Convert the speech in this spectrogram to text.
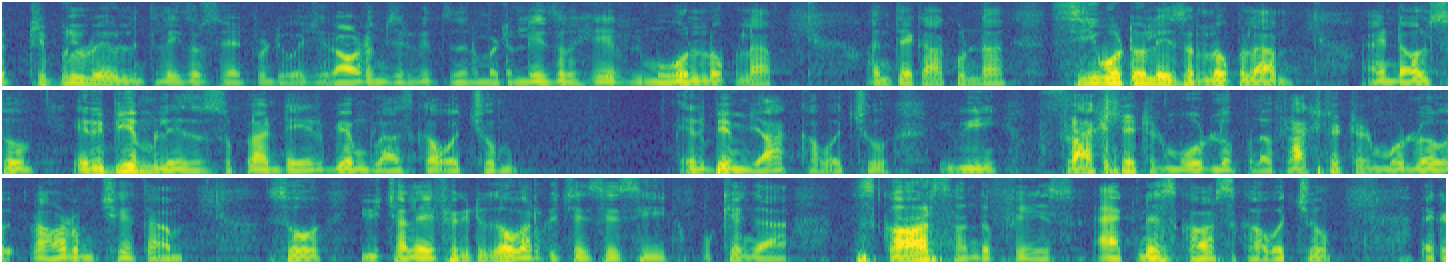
ట్రిపుల్ వేవ్ లెంత్ లేజర్స్ అనేటువంటి రావడం జరుగుతుంది అనమాట లేజర్ హెయిర్ రిమూవల్ లోపల. అంతేకాకుండా సిఓటో లేజర్ లోపల అండ్ ఆల్సో ఎర్బియం లేజర్స్ లోపల అంటే ఎర్బియం గ్లాస్ కావచ్చు. ఎర్బియం యాక్ కావచ్చు. ఇవి ఫ్రాక్షనేటెడ్ మోడ్ లోపల ఫ్రాక్షనేటెడ్ మోడ్లో రావడం చేత సో ఇవి చాలా ఎఫెక్టివ్గా వర్క్ చేసేసి ముఖ్యంగా scars on the face acne scars కావచ్చు ఇక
